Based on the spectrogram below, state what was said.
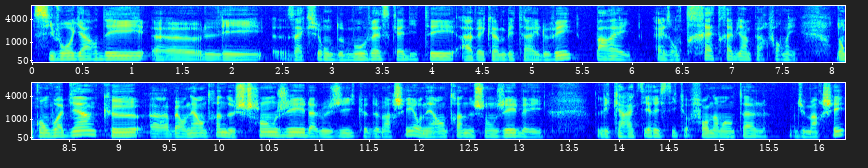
Si vous regardez euh, les actions de mauvaise qualité avec un bêta élevé, pareil, elles ont très très bien performé. Donc on voit bien que euh, ben, on est en train de changer la logique de marché, on est en train de changer les, les caractéristiques fondamentales du marché.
